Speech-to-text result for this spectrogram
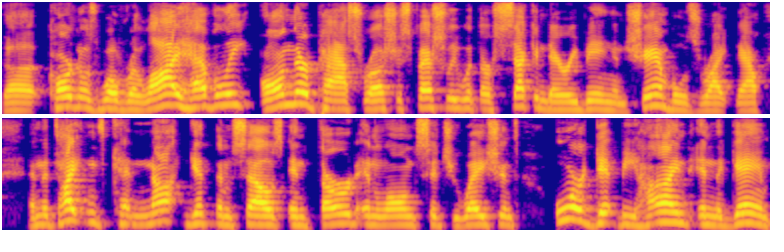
the Cardinals will rely heavily on their pass rush, especially with their secondary being in shambles right now. And the Titans cannot get themselves in third and long situations or get behind in the game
